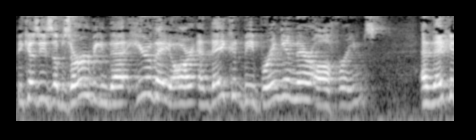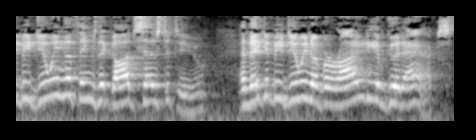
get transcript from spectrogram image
because he's observing that here they are and they could be bringing their offerings and they could be doing the things that God says to do and they could be doing a variety of good acts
